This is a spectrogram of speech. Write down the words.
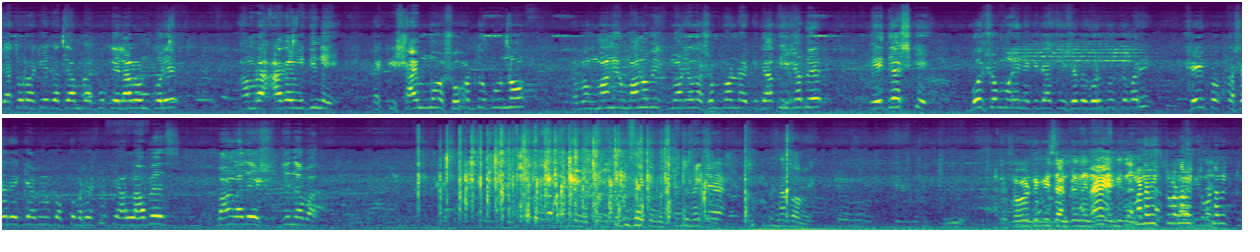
চেতনাকে যাতে আমরা বুকে লালন করে আমরা আগামী দিনে একটি সাম্য সৌহার্দ্যপূর্ণ এবং মানে মানবিক মর্যাদা সম্পন্ন একটি জাতি হিসাবে এই দেশকে বৈষম্যহীন একটি জাতি হিসেবে গড়ে তুলতে পারি সেই প্রত্যাশা রেখে আমি বক্তব্য শেষ করছি। আল্লাহ হাফেজ। বাংলাদেশ জিন্দাবাদ। সবাই একটু পিছান পিছান পিছান ম্যাডাম একটু ম্যাডাম একটু ম্যাডাম একটু।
